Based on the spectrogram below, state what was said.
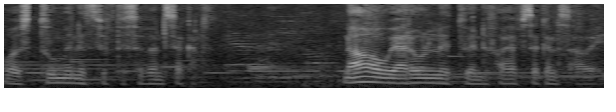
was 2 minutes 57 seconds. Now we are only 25 seconds away.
